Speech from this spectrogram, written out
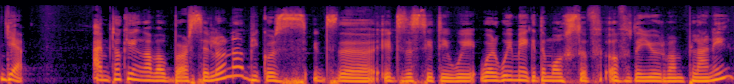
Yeah I'm talking about Barcelona because it's the it's the city we, where we make the most of, of the urban planning,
